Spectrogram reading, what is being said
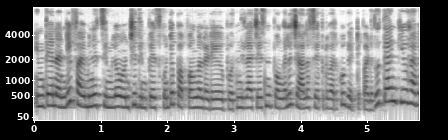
ఇంతేనండి. ఫైవ్ మినిట్స్ సిమ్లో ఉంచి దింపేసుకుంటే పప్పు రెడీ అయిపోతుంది. ఇలా చేసిన పొంగలి చాలాసేపటి వరకు గట్టిపడదు. థ్యాంక్ యూ హ్యావ్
